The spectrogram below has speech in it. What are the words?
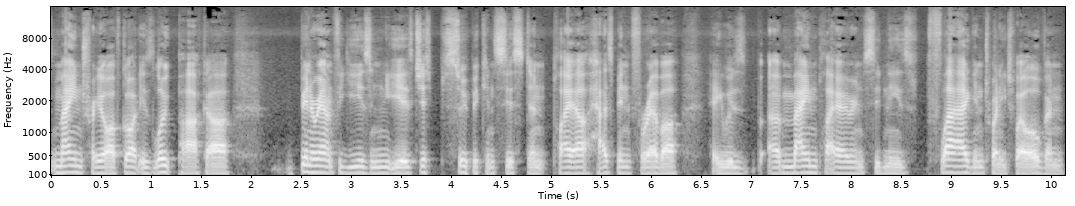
main trio I've got is Luke Parker. Been around for years and years, just super consistent player, has been forever. He was a main player in Sydney's flag in 2012, and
